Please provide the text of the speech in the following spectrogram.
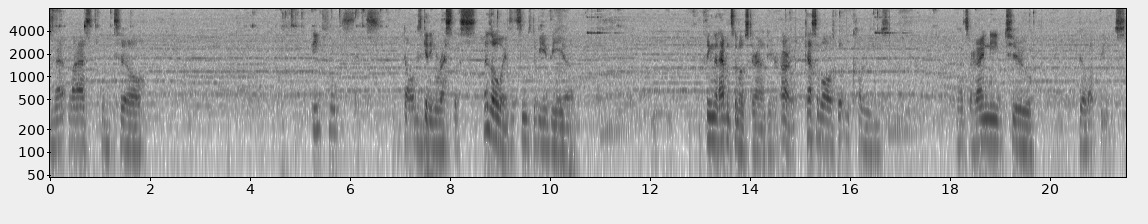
And that lasts until 846. Dogs getting restless. As always, it seems to be the uh, thing that happens the most around here. Alright, castle walls built with clones. That's right, I need to build up these.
